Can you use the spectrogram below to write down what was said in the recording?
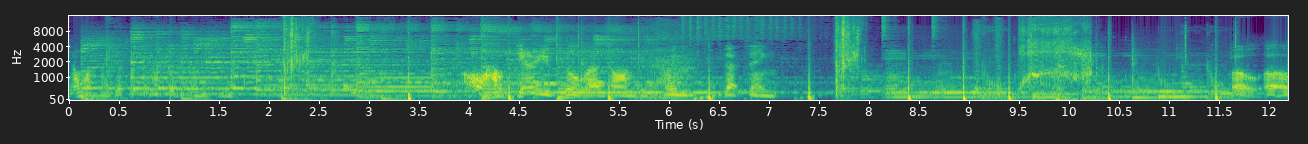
11 to 1. I guess. Oh, how dare you kill that zombie? I mean, that thing. Oh, uh oh.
